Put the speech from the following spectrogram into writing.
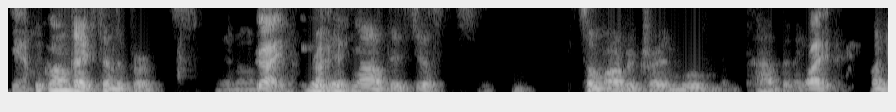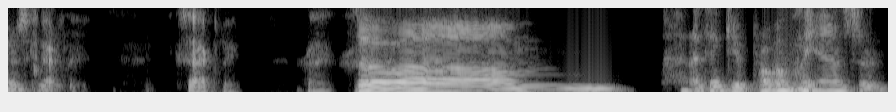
yeah, the context and the purpose, you know. Right, right. If not, it's just some arbitrary movement happening right on your screen. Exactly. exactly. Right. So, um, I think you probably answered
